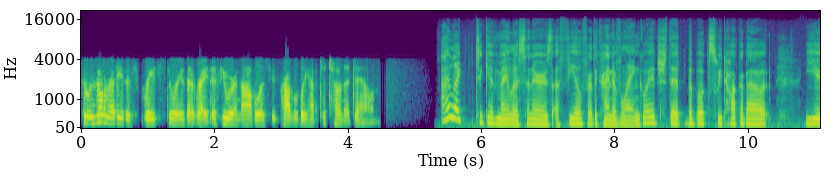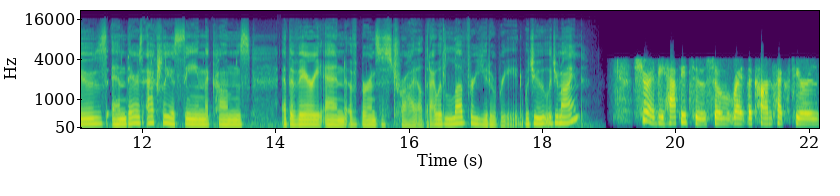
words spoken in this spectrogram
So it was already this great story that, right, if you were a novelist, you'd probably have to tone it down. I like to give my listeners a feel for the kind of language that the books we talk about use, and there's actually a scene that comes at the very end of Burns's trial that I would love for you to read. Would you would you mind? Sure, I'd be happy to. So, right, the context here is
